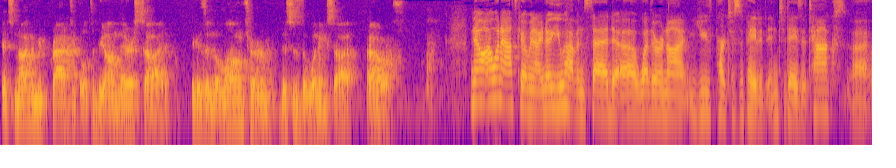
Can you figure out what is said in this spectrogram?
it's not going to be practical to be on their side because in the long term, this is the winning side, ours. Now, I want to ask you. I mean, I know you haven't said uh, whether or not you've participated in today's attacks. Uh,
